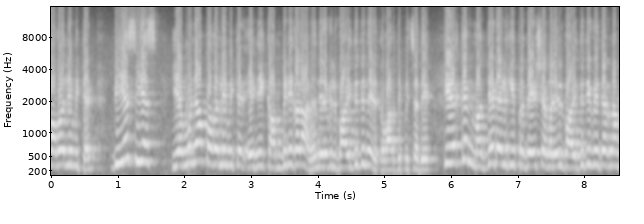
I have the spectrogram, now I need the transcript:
power limited B S E S Yamuna power limited എന്നീ കമ്പനികളാണ് നിലവിൽ വൈദ്യുതി നിരക്ക് വർദ്ധിപ്പിച്ചത്. കിഴക്കൻ മധ്യ ഡൽഹി പ്രദേശങ്ങളിൽ വൈദ്യുതി വിതരണം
